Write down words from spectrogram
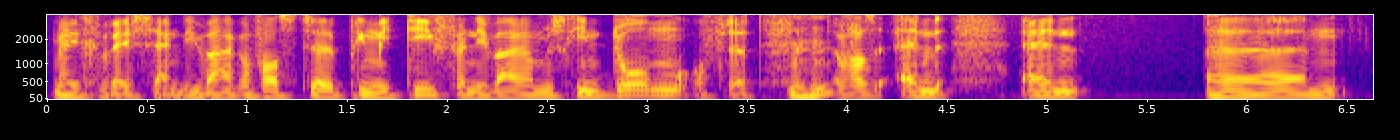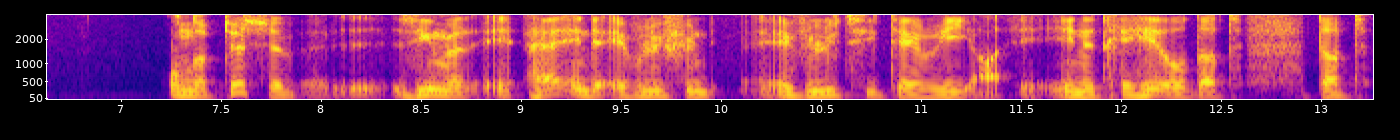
mee geweest zijn. Die waren vast primitief en die waren misschien dom. Of dat, mm -hmm. dat was, en en uh, ondertussen zien we in de evolutietheorie in het geheel dat, dat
